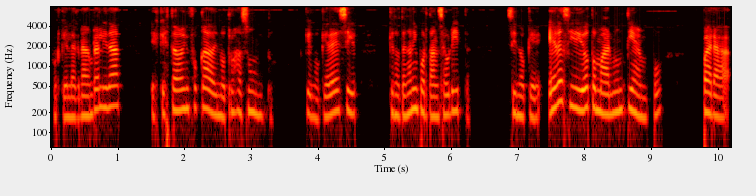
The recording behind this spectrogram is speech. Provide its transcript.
porque la gran realidad es que estaba enfocada en otros asuntos, que no quiere decir que no tengan importancia ahorita, sino que he decidido tomarme un tiempo para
